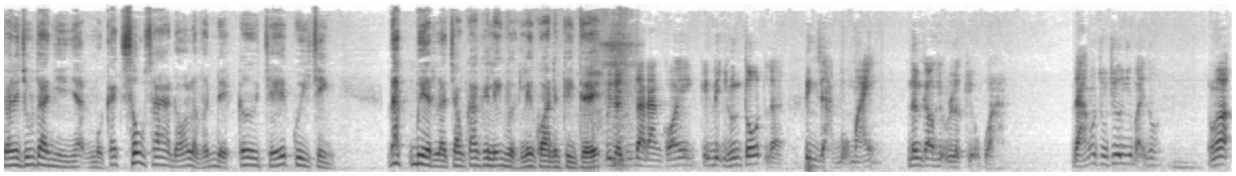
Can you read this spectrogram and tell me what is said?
cho nên chúng ta nhìn nhận một cách sâu xa đó là vấn đề cơ chế quy trình, đặc biệt là trong các cái lĩnh vực liên quan đến kinh tế. Bây giờ chúng ta đang có cái định hướng tốt là tinh giản bộ máy, nâng cao hiệu lực hiệu quả. Đáng có chủ trương như vậy thôi, đúng không ạ?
